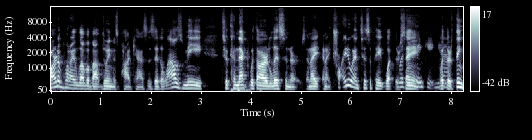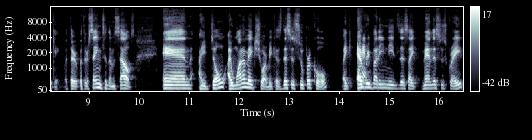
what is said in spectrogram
part of what I love about doing this podcast is it allows me to connect with our listeners and I and I try to anticipate what they're what saying, they're thinking, yeah. what they're thinking, what they're what they're saying to themselves. And I don't I want to make sure because this is super cool. Like everybody needs this like man this is great,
